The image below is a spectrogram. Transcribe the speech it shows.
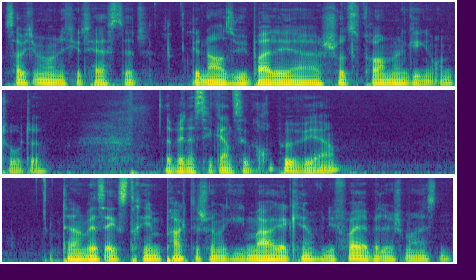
Das habe ich immer noch nicht getestet. Genauso wie bei der Schutzformeln gegen Untote. Da wenn das die ganze Gruppe wäre, dann wäre es extrem praktisch, wenn wir gegen Magier kämpfen, die Feuerbälle schmeißen.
